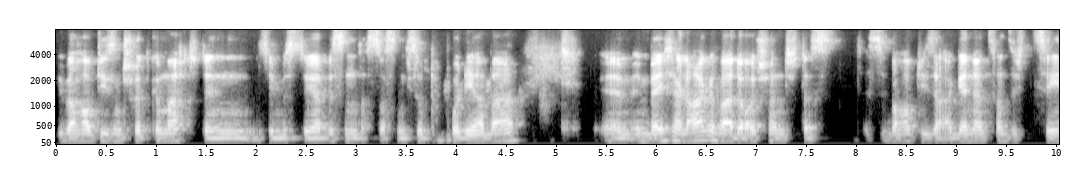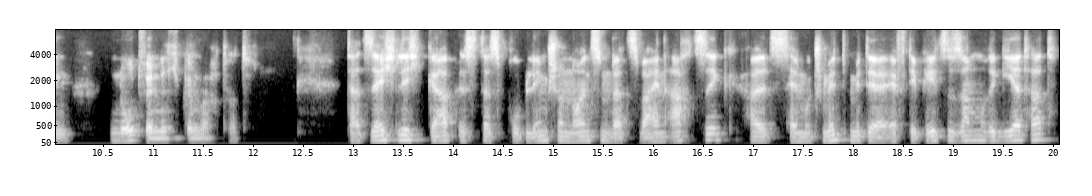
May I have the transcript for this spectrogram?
überhaupt diesen Schritt gemacht? Denn sie müsste ja wissen, dass das nicht so populär war. Ähm, in welcher Lage war Deutschland, dass es überhaupt diese Agenda 2010 notwendig gemacht hat? Tatsächlich gab es das Problem schon 1982, als Helmut Schmidt mit der FDP zusammen regiert hat.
